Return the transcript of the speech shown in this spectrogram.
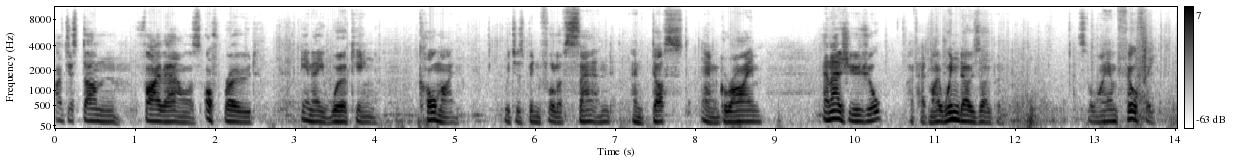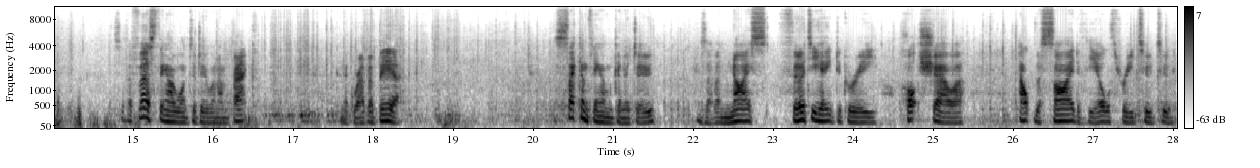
I've just done five hours off-road in a working coal mine, which has been full of sand and dust and grime. And as usual, I've had my windows open, so I am filthy. So the first thing I want to do when I'm back, I'm gonna grab a beer. The second thing I'm gonna do is have a nice 38 degree hot shower out the side of the L322.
